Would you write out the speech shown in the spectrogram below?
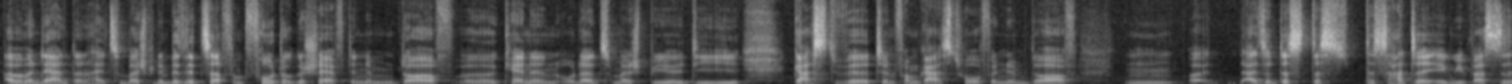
Aber man lernt dann halt zum Beispiel den Besitzer vom Fotogeschäft in dem Dorf äh, kennen oder zum Beispiel die Gastwirtin vom Gasthof in dem Dorf. Mm, also das, das, das hatte irgendwie was. Das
